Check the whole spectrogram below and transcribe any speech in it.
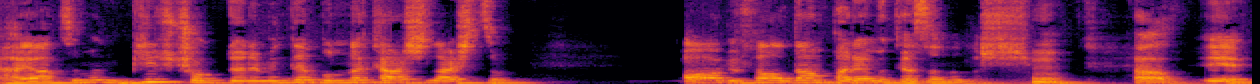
hayatımın birçok döneminde bununla karşılaştım. Abi faldan para mı kazanılır? Hı, al. E,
